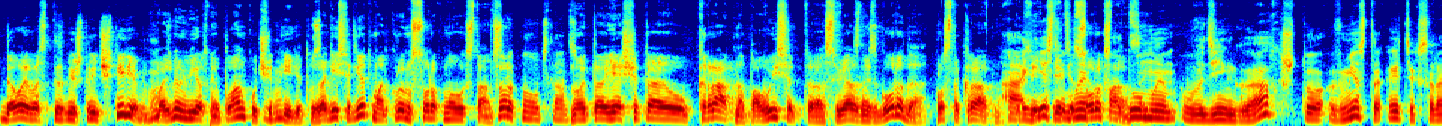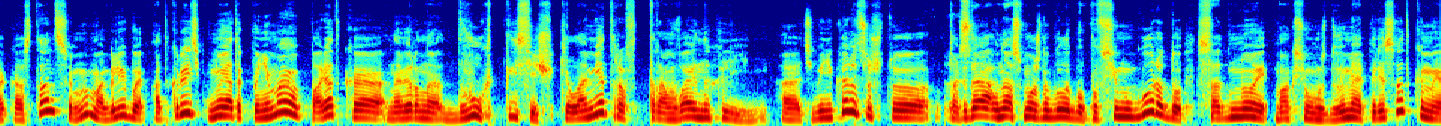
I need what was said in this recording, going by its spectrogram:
давай ты говоришь 3-4, угу. возьмем верхнюю планку 4, угу. то за 10 лет мы откроем 40 новых станций. 40 новых станций. Но это, я считаю, кратно повысит э, связанность города, просто кратно. А эти, если эти мы подумаем станций. в деньгах, что вместо этих 40 станций мы могли бы открыть, ну, я так понимаю, порядка, наверное, 2000 километров трамвайных линий. А тебе не кажется, что тогда у нас можно было бы по всему городу с одной, максимум с двумя пересадками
